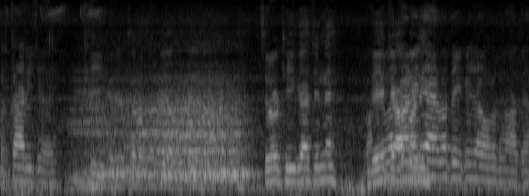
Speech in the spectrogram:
ਸਰਕਾਰੀ ਚ ਹੈ। ਠੀਕ ਹੈ ਜੀ, ਚਲੋ ਵਧੀਆ ਵਧੀਆ। ਚਲੋ ਠੀਕ ਆ ਚਿੰਨੇ। ਦੇ ਚਾਹ ਪਾਣੀ ਆਇਆ ਮੈਂ ਦੇ ਕੇ ਤੈਨੂੰ ਆ ਗਿਆ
